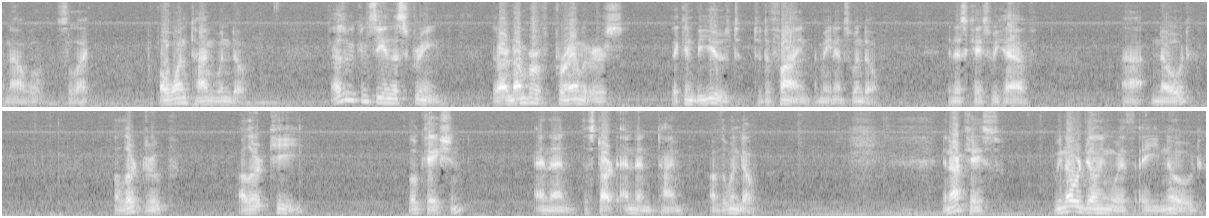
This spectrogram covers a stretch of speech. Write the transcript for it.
and now we'll select a one-time window. As we can see in the screen, there are a number of parameters that can be used to define a maintenance window. In this case we have uh, node, alert group, alert key, location, and then the start and end time of the window. In our case, we know we're dealing with a node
